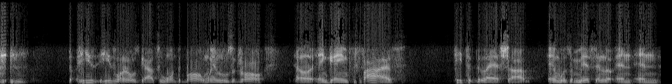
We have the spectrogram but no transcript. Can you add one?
he's he's one of those guys who want the ball, win, lose, or draw. Uh, in Game Five, he took the last shot and was a miss, and and and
